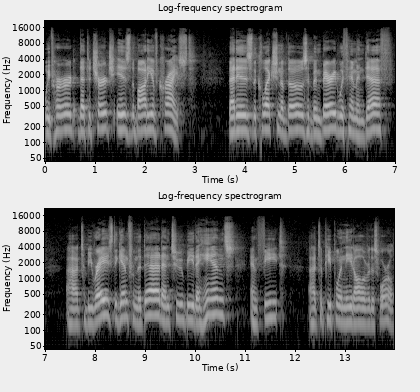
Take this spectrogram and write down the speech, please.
We've heard that the church is the body of Christ that is, the collection of those who have been buried with him in death, uh, to be raised again from the dead, and to be the hands and feet uh, to people in need all over this world.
